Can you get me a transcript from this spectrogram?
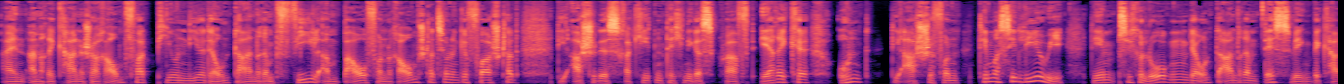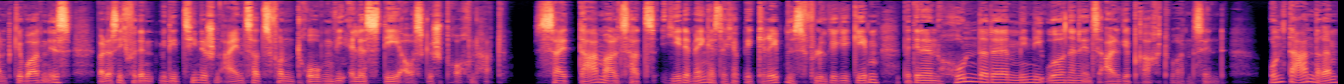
ein amerikanischer Raumfahrtpionier, der unter anderem viel am Bau von Raumstationen geforscht hat, die Asche des Raketentechnikers Kraft Erike und die Asche von Timothy Leary, dem Psychologen, der unter anderem deswegen bekannt geworden ist, weil er sich für den medizinischen Einsatz von Drogen wie LSD ausgesprochen hat. Seit damals hat es jede Menge solcher Begräbnisflüge gegeben, bei denen hunderte Mini-Urnen ins All gebracht worden sind. Unter anderem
